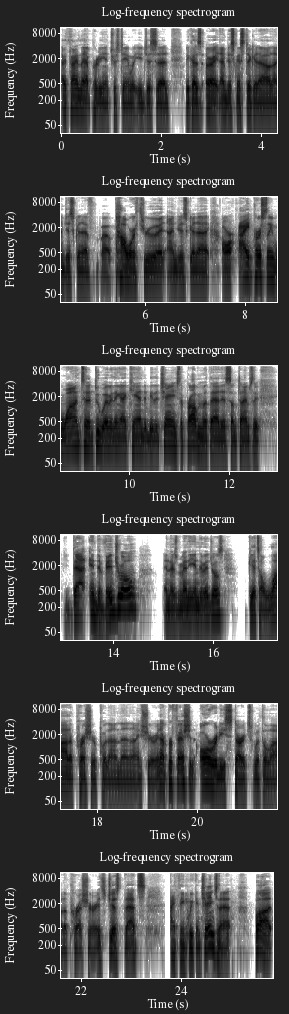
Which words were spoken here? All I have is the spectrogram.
I find that pretty interesting what you just said. Because all right, I'm just going to stick it out. I'm just going to uh, power through it. I'm just going to, or I personally want to do everything I can to be the change. The problem with that is sometimes the, that individual, and there's many individuals, gets a lot of pressure put on them. I sure, and our profession already starts with a lot of pressure. It's just that's. I think we can change that, but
